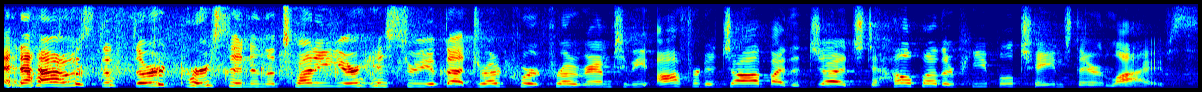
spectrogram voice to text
And I was the third person in the 20 year history of that drug court program to be offered a job by the judge to help other people change their lives.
